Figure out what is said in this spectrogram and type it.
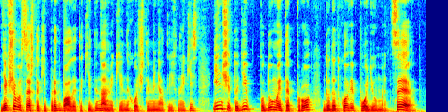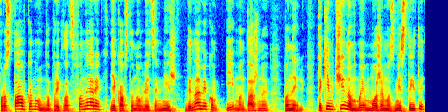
Якщо ви все ж таки придбали такі динаміки і не хочете міняти їх на якісь інші, тоді подумайте про додаткові подіуми. Це проставка, ну, наприклад, з фанери, яка встановлюється між динаміком і монтажною панелью. Таким чином, ми можемо змістити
